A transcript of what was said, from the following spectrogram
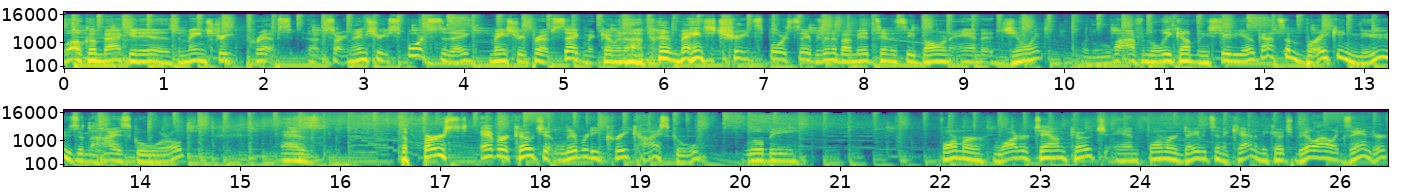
Welcome back. It is Main Street Preps. Uh, sorry, Main Street Sports today. Main Street Preps segment coming up. Main Street Sports today, presented by Mid Tennessee Bone and Joint. We're live from the Lee Company studio. Got some breaking news in the high school world as the first ever coach at Liberty Creek High School will be former Watertown coach and former Davidson Academy coach Bill Alexander.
